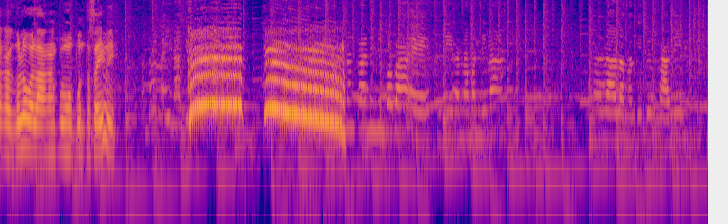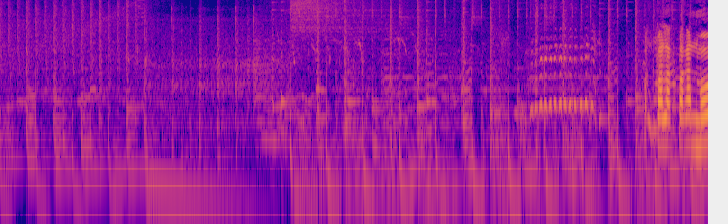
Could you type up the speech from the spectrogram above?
Kakagulo, wala kang pumupunta sa'yo eh. Ang dami hinagin. ng kanin yung babae, sinira naman nila. Nalalaman dito yung kanin. Pakpalakpakan mo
